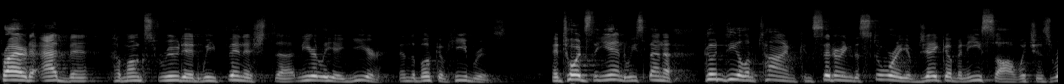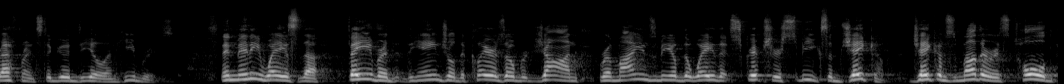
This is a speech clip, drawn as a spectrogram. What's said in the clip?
Prior to Advent, amongst Rooted, we finished uh, nearly a year in the book of Hebrews. And towards the end, we spent a good deal of time considering the story of Jacob and Esau, which is referenced a good deal in Hebrews. In many ways, the favor that the angel declares over John reminds me of the way that Scripture speaks of Jacob. Jacob's mother is told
